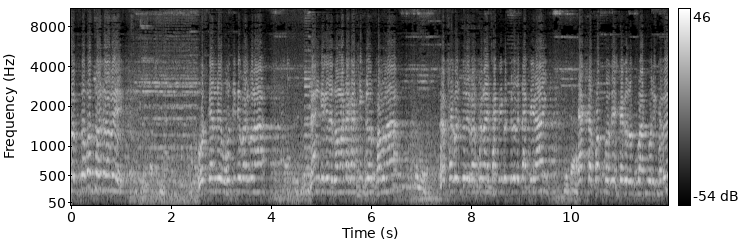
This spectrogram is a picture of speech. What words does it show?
ঐক্যবদ্ধ হতে হবে। ভোট কেন্দ্রে ভোট দিতে পারব না। ব্যাংকে গেলে জমা টাকা ঠিক ফেরত পাবো না। ব্যবসা করতে হলে ব্যবসা নাই, চাকরি করতে হলে চাকরি নাই। একটা পক্ষ দেশটাকে লুটপাট করে খাবে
